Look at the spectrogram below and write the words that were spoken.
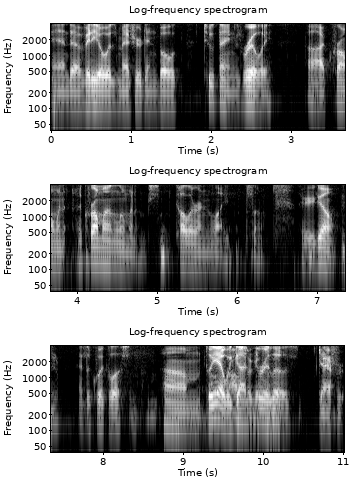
and uh, video is measured in both two things really, uh, chroma, uh, chroma and luminance, color and light. So there you go. Yep. That's a quick lesson. Um, but yeah, we got three of those. Gaffer,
